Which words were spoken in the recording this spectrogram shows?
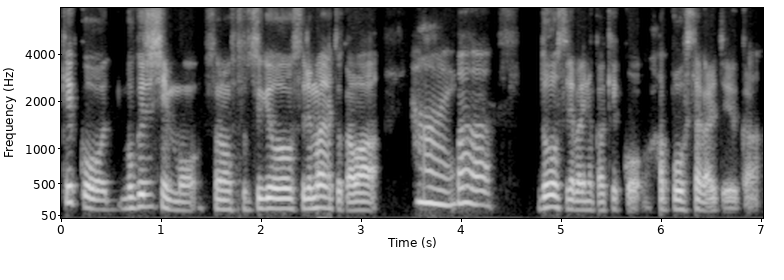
結構僕自身もその卒業する前とかは、はい。まあ、どうすればいいのか結構八方塞がりというか、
